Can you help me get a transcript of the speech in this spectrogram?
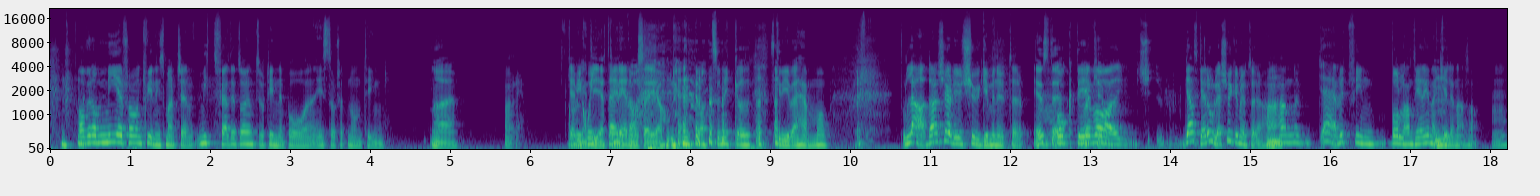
Har vi något mer från kvinnlingsmatchen? Mittfältet har jag inte varit inne på i stort sett någonting. Nej. Nej. Ska vi skita i det då? att säga om det. det var inte så mycket att skriva hem om. Ladan körde ju 20 minuter. Just det. Och det var tj- ganska roliga 20 minuter. Han, Mm. han jävligt fin bollhantering den Mm. killen alltså. Mm.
